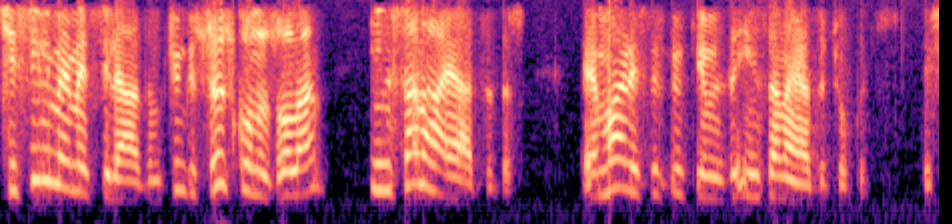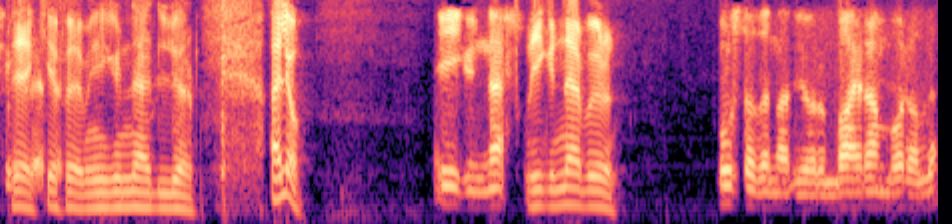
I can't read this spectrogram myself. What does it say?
kesilmemesi lazım. Çünkü söz konusu olan insan hayatıdır. E, maalesef ülkemizde insan hayatı çok ucuz. Teşekkür ederim. Peki efendim iyi günler diliyorum. Alo. İyi günler. İyi günler buyurun. Bursa'dan arıyorum Bayram Boralı.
